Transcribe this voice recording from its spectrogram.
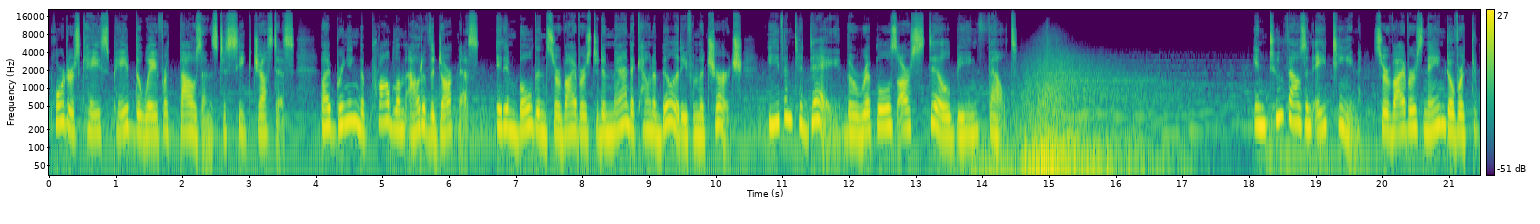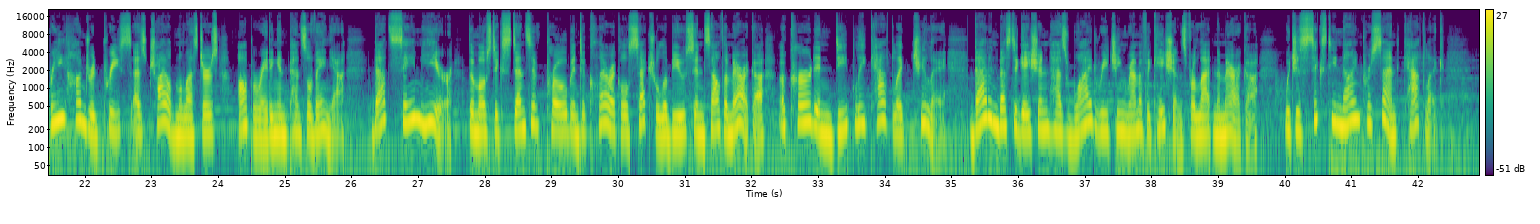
Porter's case paved the way for thousands to seek justice. By bringing the problem out of the darkness, it emboldened survivors to demand accountability from the church. Even today, the ripples are still being felt. In 2018, survivors named over 300 priests as child molesters operating in Pennsylvania. That same year, the most extensive probe into clerical sexual abuse in South America occurred in deeply Catholic Chile. That investigation has wide reaching ramifications for Latin America, which is 69% Catholic.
